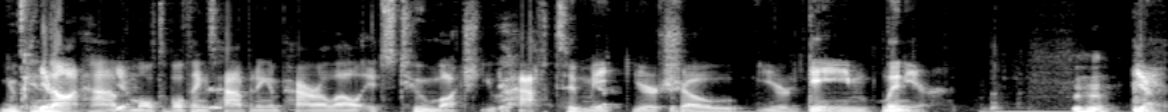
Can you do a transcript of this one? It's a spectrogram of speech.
you cannot have multiple things happening in parallel it's too much you have to make your show your game linear Mm-hmm. Yeah,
